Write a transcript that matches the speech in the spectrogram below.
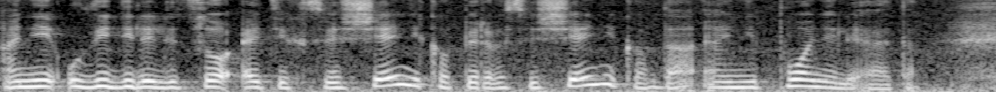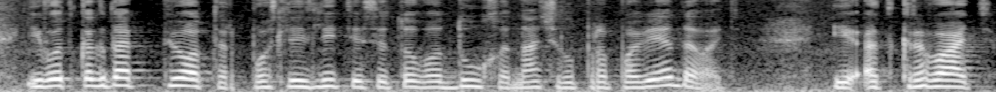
Они увидели лицо этих священников, первосвященников, да, и они поняли это. И вот когда Петр после излития Святого Духа начал проповедовать и открывать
